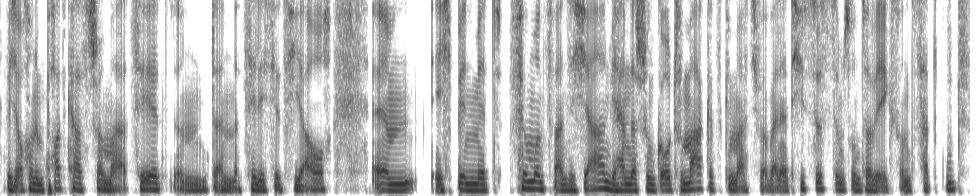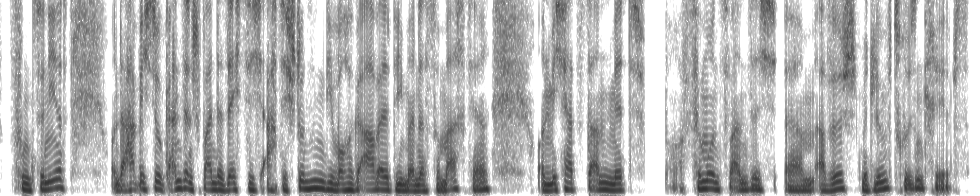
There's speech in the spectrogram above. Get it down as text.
habe ich auch in einem Podcast schon mal erzählt, und dann erzähle ich es jetzt hier auch. Ähm, ich bin mit 25 Jahren, wir haben da schon Go-to-Markets gemacht. Ich war bei einer T-Systems unterwegs und es hat gut funktioniert. Und da habe ich so ganz entspannte 60, 80 Stunden die Woche gearbeitet, wie man das so macht. Ja. Und mich hat's dann mit boah, 25 ähm, erwischt mit Lymphdrüsenkrebs.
